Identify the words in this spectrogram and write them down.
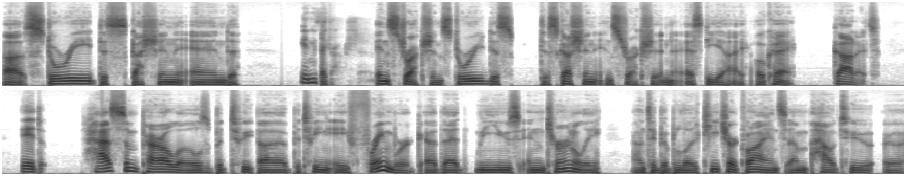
a story, discussion, and instruction. Instruction, story, dis- discussion, instruction, SDI. Okay, got it. It has some parallels between uh, between a framework uh, that we use internally um, to be able to teach our clients um, how to uh,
